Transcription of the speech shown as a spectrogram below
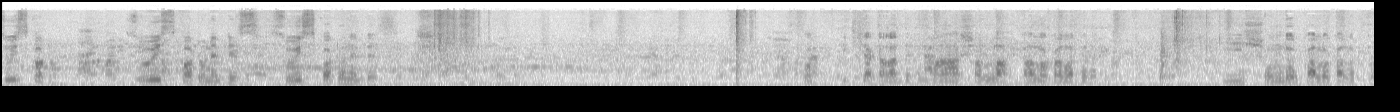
সুইস কটন সুইস কটনের ড্রেস, সুইস কটনের ড্রেস। প্রত্যেকটা কালার দেখেন মাশাল্লাহ কালো কালারটা দেখেন। কি সুন্দর কালো কালারটা।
